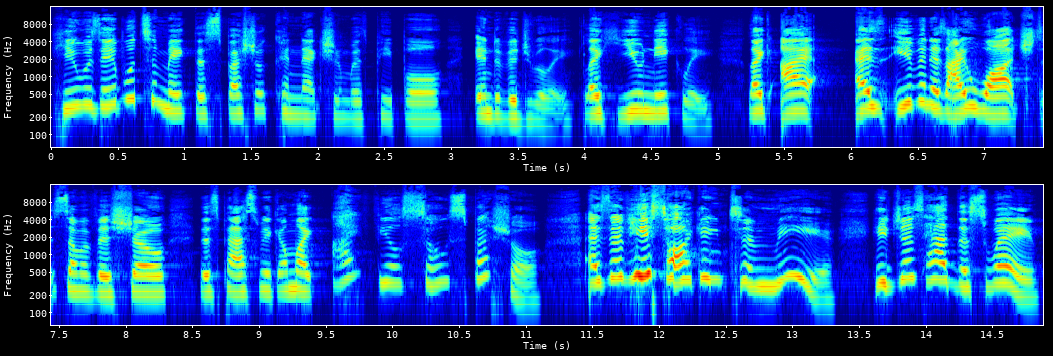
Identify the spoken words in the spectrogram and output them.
he was able to make this special connection with people individually, like uniquely. Like I, as even as I watched some of his show this past week, I'm like, I feel so special. As if he's talking to me. He just had this way.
